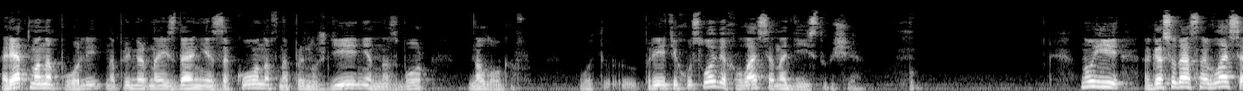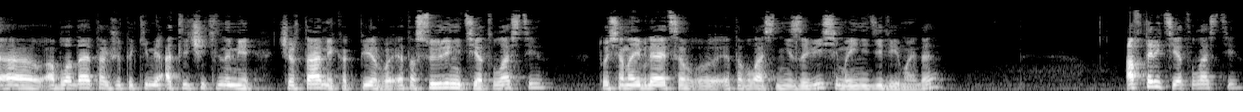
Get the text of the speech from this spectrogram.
ряд монополий, например, на издание законов, на принуждение, на сбор налогов. Вот. При этих условиях власть, она действующая. Ну и государственная власть а, обладает также такими отличительными чертами, как первое, это суверенитет власти, то есть она является, э, эта власть независимой и неделимой, да? Авторитет власти,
